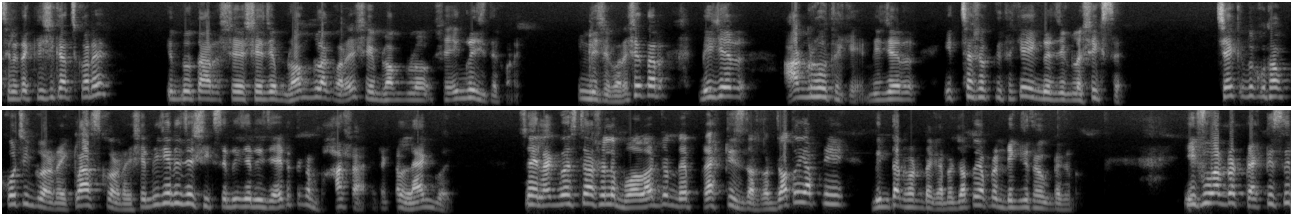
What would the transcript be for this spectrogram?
ছেলেটা কৃষিকাজ করে, কিন্তু তার সে সে যে ব্লগগুলো করে, সেই ব্লগগুলো সে ইংরেজিতে করে, ইংলিশে করে। সে তার নিজের আগ্রহ থেকে, নিজের ইচ্ছা শক্তি থেকে ইংরেজিগুলো শিখছে। সে কিন্তু কোথাও কোচিং করে নাই ক্লাস করে নাই, সে নিজে নিজে শিখছে, নিজে নিজে। এটা তো একটা ভাষা, এটা একটা ল্যাঙ্গুয়েজ তো এই ল্যাঙ্গুয়েজটা আসলে বলার জন্য প্র্যাকটিস দরকার। যতই আপনি বিদ্যান হন না কেন, যতই আপনার ডিগ্রি থাকুক না কেন। If you are not practising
